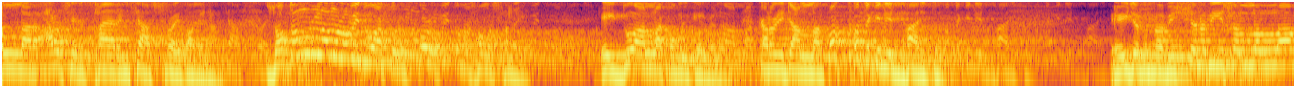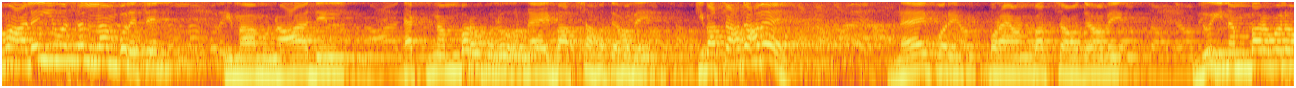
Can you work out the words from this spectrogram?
আল্লাহর আরসের ছায়ার নিচে আশ্রয় পাবে না। যত মূল্যমূলবী দোয়া করো করো কোনো সমস্যা নেই। এই দোয়া আল্লাহ কবুল করবে না, কারণ এটা আল্লাহর পক্ষ থেকে নির্ধারিত। এই জন্য বিশ্বনবী সাল্লাহ আলাই বলেছেন, ইমামুন আদিল, এক নম্বর হলো ন্যায় বাদশাহ হতে হবে। কি বাচ্চা হতে হবে? ন্যায় পরায়ণ বাচ্চা হতে হবে। দুই নম্বর হলো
